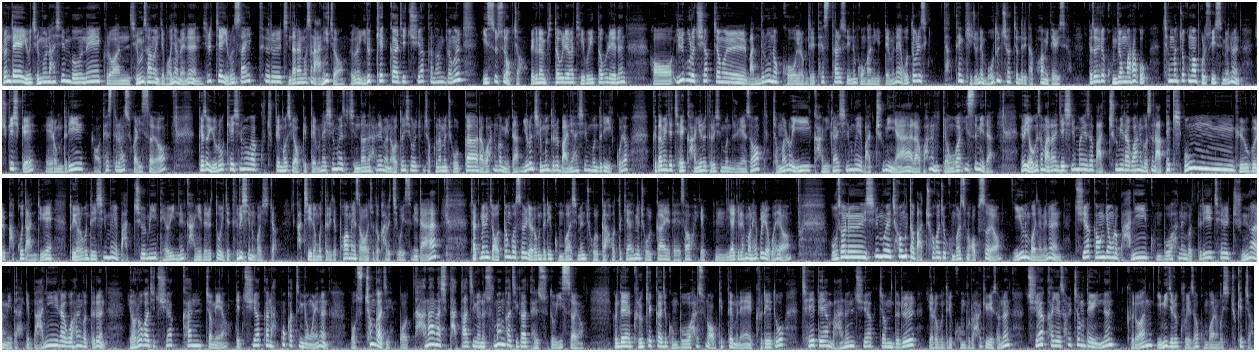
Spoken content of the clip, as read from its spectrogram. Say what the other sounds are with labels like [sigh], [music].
그런데 이 질문 하신 분의 그러한 질문사항은 이제 뭐냐면은 실제 이런 사이트를 진단하는 것은 아니죠. 왜 그러면 이렇게까지 취약한 환경을 있을 수는 없죠. 왜 그러면 bWAPP이나 DVWA에는 어, 일부러 취약점을 만들어 놓고 여러분들이 테스트할 수 있는 공간이기 때문에 OWS 탑10 기준의 모든 취약점들이 다 포함이 되어 있어요. 그래서 이렇게 공격만 하고 책만 조금만 볼 수 있으면은 쉽게 쉽게 여러분들이 어, 테스트를 할 수가 있어요 그래서 이렇게 실무가 구축된 것이 없기 때문에 실무에서 진단을 하려면 어떤 식으로 좀 접근하면 좋을까라고 하는 겁니다. 이런 질문들을 많이 하시는 분들이 있고요. 그 다음에 이제 제 강의를 들으신 분들 중에서 정말로 이 강의가 실무에 맞춤이냐라고 하는 경우가 있습니다. 근데 여기서 말하는 이제 실무에서 맞춤이라고 하는 것은 앞에 기본 교육을 받고 난 뒤에 또 여러분들이 실무에 맞춤이 되어 있는 강의들을 또 이제 들으시는 것이죠. 같이 이런 것들을 이제 포함해서 저도 가르치고 있습니다. 자 그러면 이제 어떤 것을 여러분들이 공부하시면 좋을까? 어떻게 하면 좋을까에 대해서 이게 음, 이야기를 한번 해보려고 해요. 우선은 실무에 처음부터 맞춰가지고 공부할 수는 없어요. 이유는 뭐냐면은 취약한 환경으로 많이 공부하는 것들이 제일 중요합니다. 이게 많이라고 하는 것들은 여러 가지 취약한 점이에요. 취약한 항목 같은 경우에는 뭐 수천 가지 뭐 하나하나씩 다 따지면 수만 가지가 될 수도 있어요. 그런데 그렇게까지 공부할 수는 없기 때문에 그래도 최대한 많은 취약점들을 여러분들이 공부를 하기 위해서는 취약하게 설정되어 있는 그러한 이미지를 구해서 공부하는 것이 좋겠죠.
